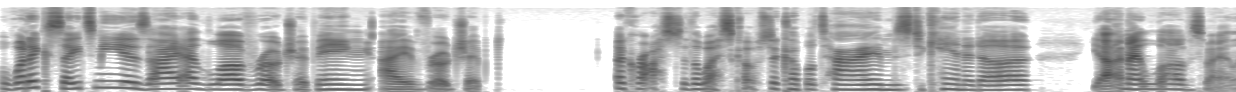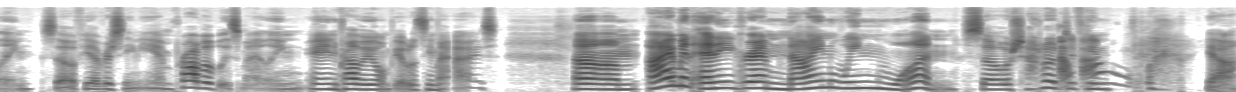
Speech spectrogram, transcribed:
what excites me is I I love road tripping. I've road tripped across to the west coast a couple times to Canada. Yeah, and I love smiling. So if you ever see me, I'm probably smiling, and you probably won't be able to see my eyes. Um, I'm an Enneagram Nine Wing One. So shout out if you. Ow. Yeah,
